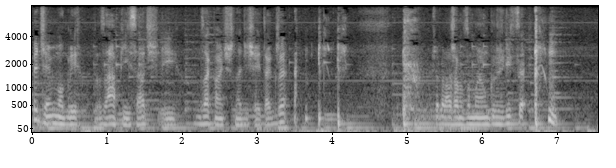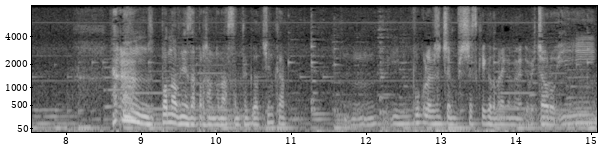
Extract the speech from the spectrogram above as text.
będziemy mogli zapisać i zakończyć na dzisiaj, także przepraszam za moją gruźlicę. Ponownie zapraszam do następnego odcinka Mm, i w ogóle życzę wszystkiego dobrego, miłego wieczoru i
